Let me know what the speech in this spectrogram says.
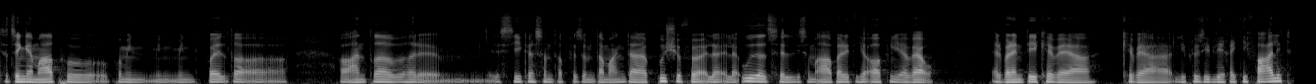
Så tænker jeg meget på, på mine min, min forældre og, og andre hvad hedder det, mm, sikker, som der, for eksempel, der er mange, der er buschauffør eller, eller udad til ligesom arbejder i de her offentlige erhverv. At hvordan det kan være, kan være lige pludselig blive rigtig farligt,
